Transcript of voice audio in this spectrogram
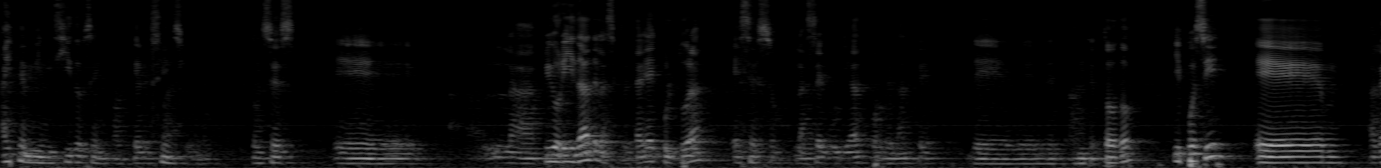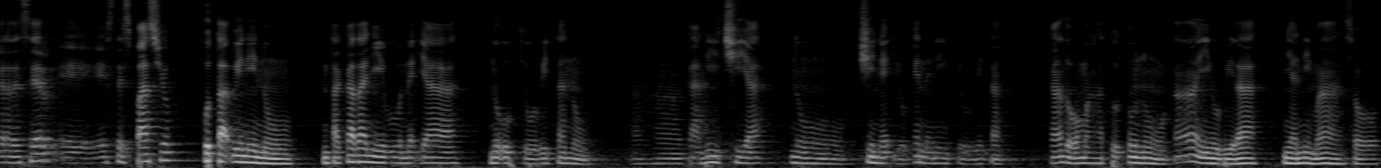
hay feminicidios en cualquier espacio. Entonces, eh, la prioridad de la Secretaría de Cultura es eso, la seguridad por delante de, ante todo. Y pues sí, eh, agradecer eh, este espacio. Kutabini no, takada ya no ukiubita no, kanichia no chine yo que neni kiubita. Cada maha tutu no, cada yubida ñani más o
